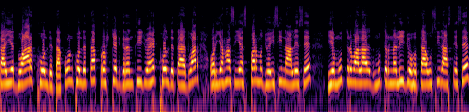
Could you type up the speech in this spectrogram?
का ये द्वार खोल देता है। कौन खोल देता है? प्रोस्टेट ग्रंथि जो है खोल देता है द्वार, और यहाँ से ये स्पर्म जो है, इसी नाले से ये मूत्र वाला, मूत्र नली जो होता है, उसी रास्ते से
